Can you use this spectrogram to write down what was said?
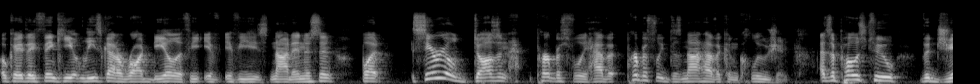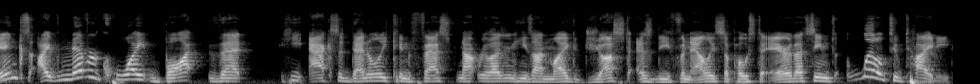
okay, they think he at least got a raw deal if he if, if he's not innocent, but Serial doesn't purposefully have it purposely does not have a conclusion. As opposed to the Jinx, I've never quite bought that he accidentally confessed not realizing he's on mic just as the finale's supposed to air. That seems a little too tidy.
